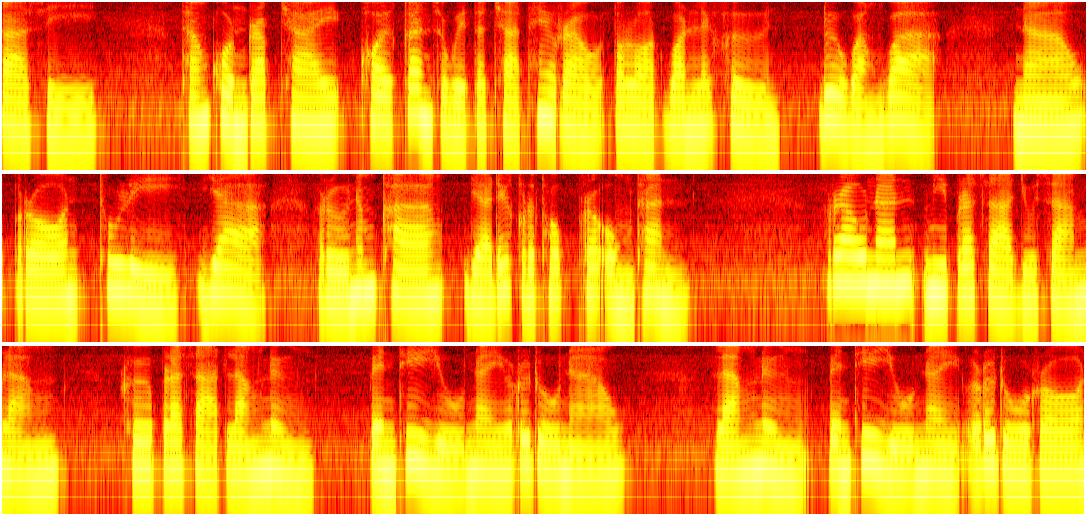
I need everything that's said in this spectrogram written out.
กาสี ทั้งคนรับใช้คอยกั้นสเวตฉัตรให้เราตลอดวันและคืน ด้วยหวังว่า หนาว ร้อน ทุลี หญ้า หรือน้ำค้าง อย่าได้กระทบพระองค์ท่าน เรานั้นมีปราสาทอยู่สามหลัง คือปราสาทหลังหนึ่ง เป็นที่อยู่ในฤดูหนาว หลังหนึ่งเป็นที่อยู่ในฤดูร้อน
